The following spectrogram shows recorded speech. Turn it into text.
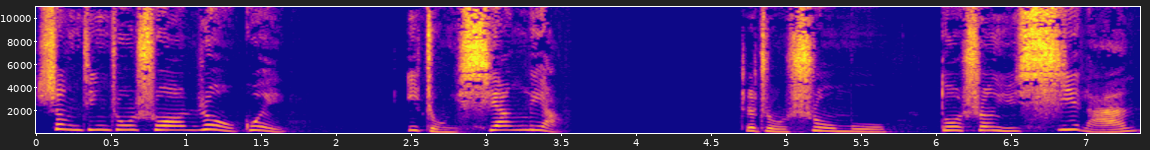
圣经中说，肉桂一种香料，这种树木多生于西兰，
